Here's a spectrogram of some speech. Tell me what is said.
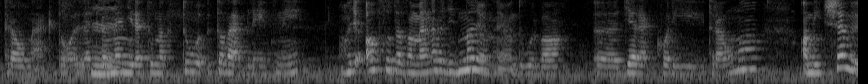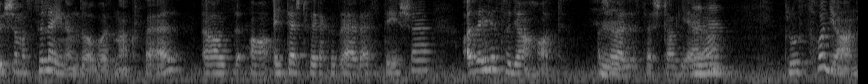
traumáktól, illetve hmm. mennyire tudnak túl, tovább lépni, hogy abszolút azon benne, hogy egy nagyon-nagyon durva gyerekkori trauma, amit sem ő, sem a szülei nem dolgoznak fel, az a, egy testvérek az elvesztése, az egyrészt hogyan hat a hmm. család összes tagjára, hmm. plusz hogyan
